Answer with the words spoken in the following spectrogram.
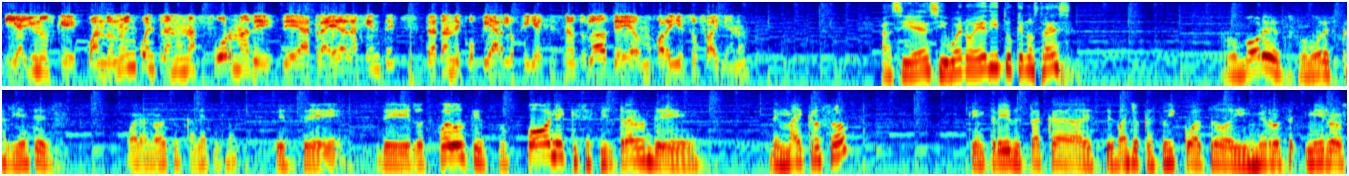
Y hay unos que cuando no encuentran una forma de, de atraer a la gente, tratan de copiar lo que ya existe en otros lados y a lo mejor ahí es su falla, ¿no? Así es, y bueno, Eddie, ¿tú qué nos traes? Rumores, rumores calientes. Bueno, no esos calientes, ¿no? Este, de los juegos que supone que se filtraron de, de Microsoft, que entre ellos destaca este Banjo Kazooie 4 y Mirror's, Mirror's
